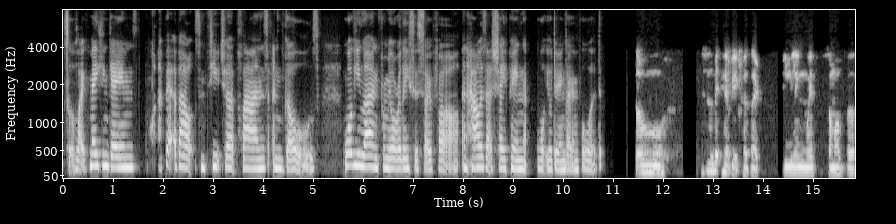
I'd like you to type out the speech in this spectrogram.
sort of like making games, a bit about some future plans and goals. What have you learned from your releases so far, and how is that shaping what you're doing going forward? So this is a bit heavy because like dealing with some of the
